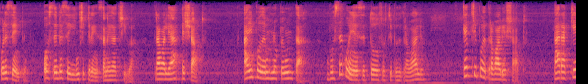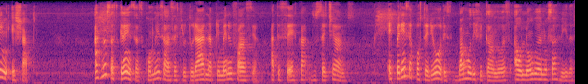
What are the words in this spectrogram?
Por exemplo, observe a seguinte crença negativa: trabalhar é chato. Aí podemos nos perguntar: você conhece todos os tipos de trabalho? Que tipo de trabalho é chato? Para quem é chato? As nossas crenças começam a se estruturar na primeira infância, até cerca dos sete anos. Experiências posteriores vão modificando-as ao longo de nossas vidas.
